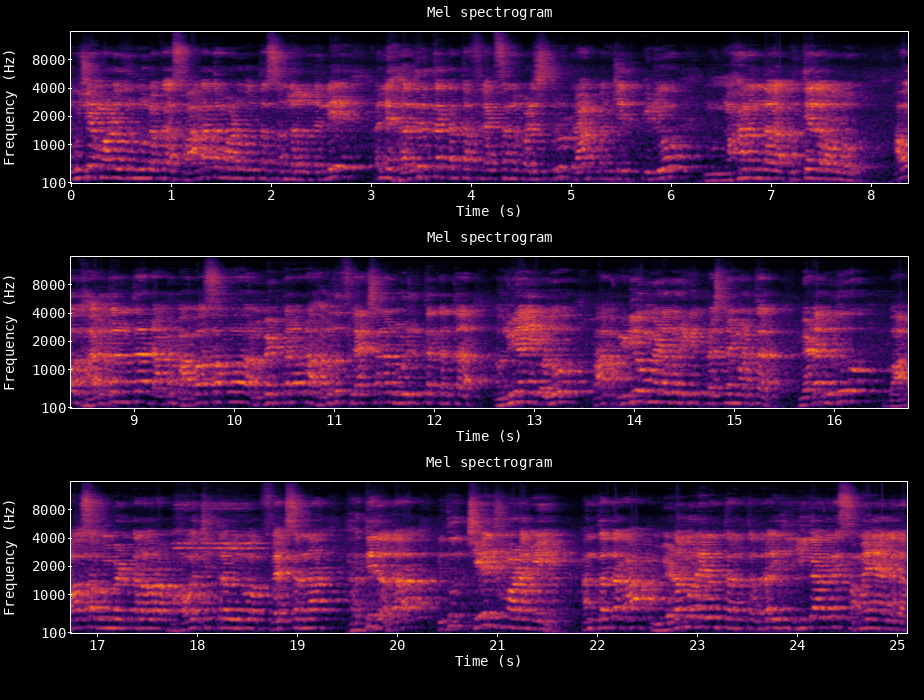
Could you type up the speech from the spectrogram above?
ಪೂಜೆ ಮಾಡೋದ್ರ ಮೂಲಕ ಸ್ವಾಗತ ಮಾಡುವಂತ ಸಂದರ್ಭದಲ್ಲಿ ಅಲ್ಲಿ ಹರಿದಿರ್ತಕ್ಕಂಥ ಫ್ಲೆಕ್ಸ್ ಅನ್ನು ಬಳಸಿದ್ರು ಗ್ರಾಮ ಪಂಚಾಯತ್ ಪಿಡಿಒ ಮಹಾನಂದ ಗುತ್ತೇದಾರ್ ಅವರು. ಅವಾಗ ಹರಿದಂತ ಡಾಕ್ಟರ್ ಬಾಬಾ ಸಾಹೇಬ್ ಅಂಬೇಡ್ಕರ್ ಅವರ ಹರಿದ ಫ್ಲಾಕ್ಸ್ ಅನ್ನ ನೋಡಿರ್ತಕ್ಕಂಥ ಅನುಯಾಯಿಗಳು ಆ ಪಿಡಿಒ ಮೇಡಮ್ ಅವರಿಗೆ ಪ್ರಶ್ನೆ ಮಾಡ್ತಾರೆ. ಮೇಡಮ್ ಇದು ಬಾಬಾ ಸಾಹೇಬ್ ಅಂಬೇಡ್ಕರ್ ಅವರ ಭಾವಚಿತ್ರವಿರುವ ಫ್ಲೆಕ್ಸ್ ಅನ್ನ ಹರಿದಿದದ, ಇದು ಚೇಂಜ್ ಮಾಡಮಿ ಅಂತಂದಾಗ ಮೇಡಮ್ ಅವ್ರು ಏನಂತಾರ ಅಂತಂದ್ರ ಇದು ಈಗಾಗಲೇ ಸಮಯ ಆಗದ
